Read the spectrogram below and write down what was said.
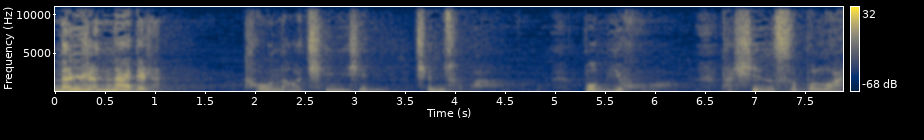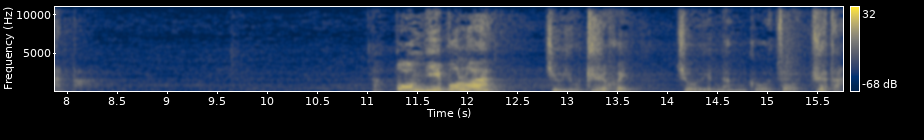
能忍耐的人，头脑清新清楚啊，不迷惑，他心思不乱呐。啊，不迷不乱，就有智慧，就能够做决断。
